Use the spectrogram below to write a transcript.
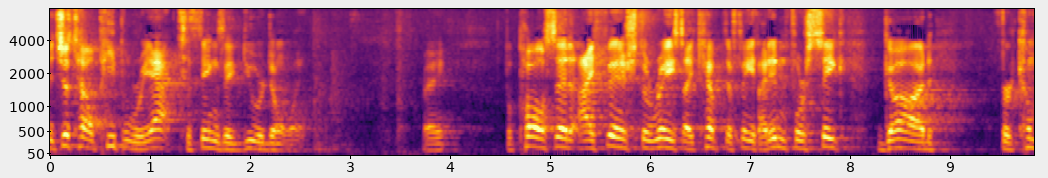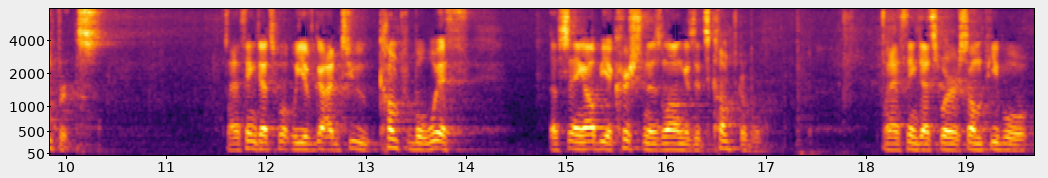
it's just how people react to things they do or don't like, right? But Paul said, "I finished the race. I kept the faith. I didn't forsake God for comforts." And I think that's what we have gotten too comfortable with, of saying, "I'll be a Christian as long as it's comfortable." And I think that's where some people,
